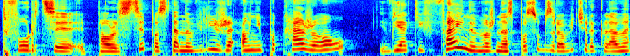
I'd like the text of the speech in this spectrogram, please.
twórcy polscy postanowili, że oni pokażą w jaki fajny można sposób zrobić reklamę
